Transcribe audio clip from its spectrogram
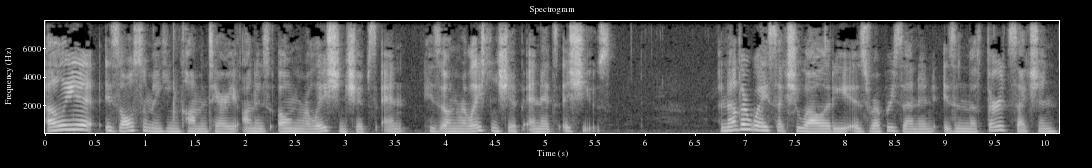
Eliot is also making commentary on his own relationships and his own relationship and its issues. Another way sexuality is represented is in the third section,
